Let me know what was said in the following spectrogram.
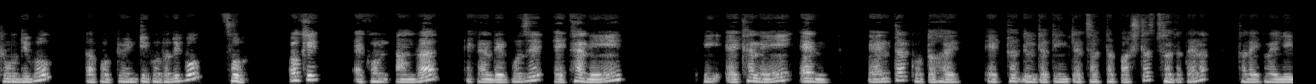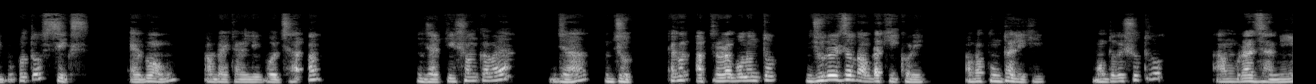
টু দিব, তারপর টোয়েন্টি কত দিব? ফোর ওকে এখন আমরা এখানে দেখব যে এখানে এখানে এন এনটা কত হয়? একটা, দুইটা, তিনটা, চারটা, পাঁচটা, ছয়টা, তাই না? তাহলে এখানে লিখব কত? সিক্স এবং আমরা এখানে লিখব যা যা কি সংখ্যা ভাইয়া? যা জোর এখন আপনারা বলুন তো জোরের জন্য আমরা কি করি? আমরা কোনটা লিখি? মন্তব্যের সূত্র? আমরা জানি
